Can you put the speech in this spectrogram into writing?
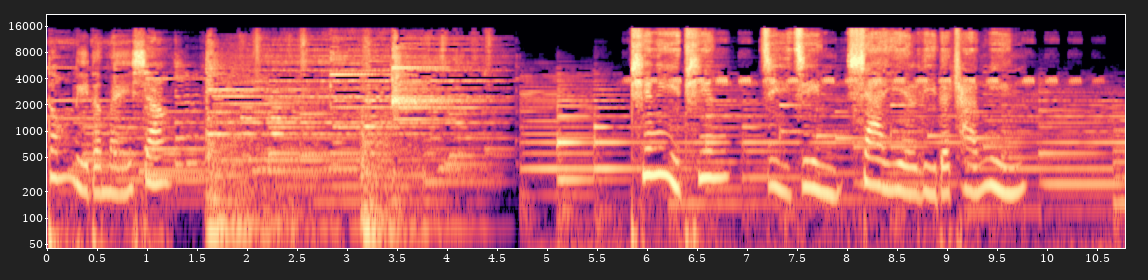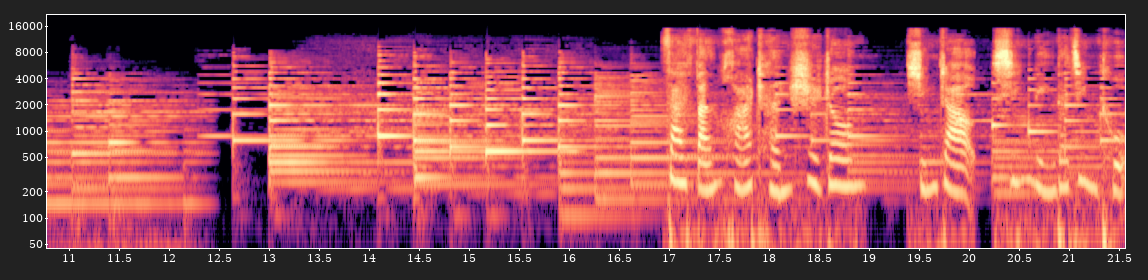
冬里的梅香。听一听寂静夏夜里的蝉鸣，在繁华尘世中寻找心灵的净土，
